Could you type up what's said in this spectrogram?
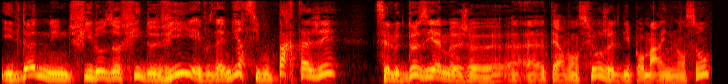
il donne une philosophie de vie, et vous allez me dire si vous partagez. C'est le deuxième je- euh, intervention, je le dis pour Marine Lançon,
